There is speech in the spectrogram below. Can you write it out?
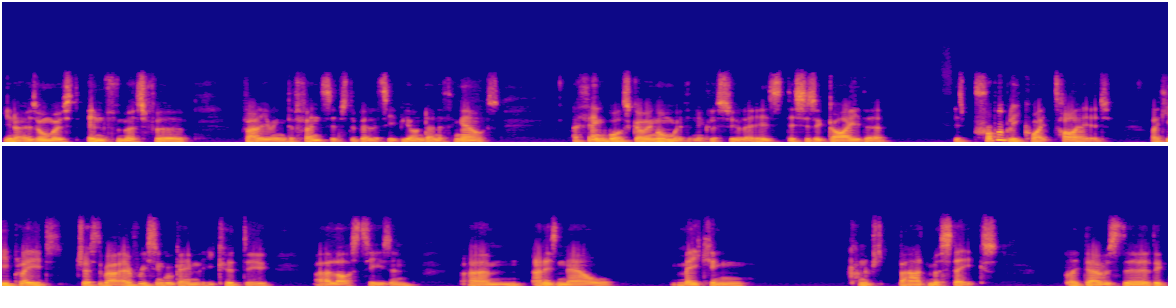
you know, is almost infamous for valuing defensive stability beyond anything else. I think what's going on with Niklas Süle is this is a guy that is probably quite tired. Like he played just about every single game that he could do uh, last season, um, and is now making kind of just bad mistakes. Like there was the the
